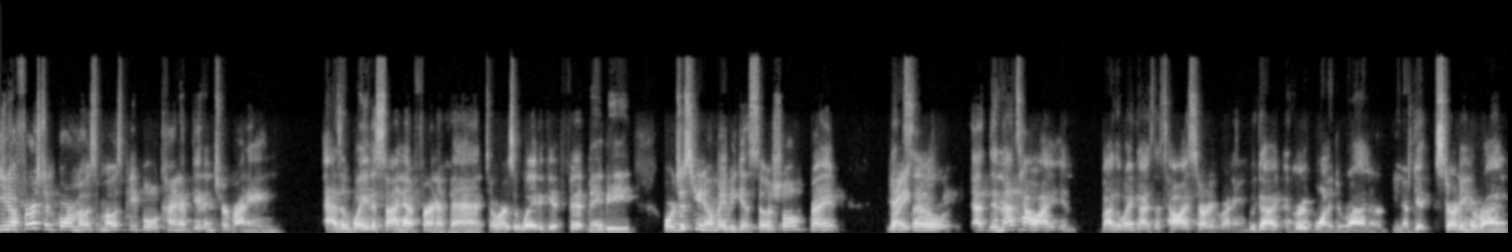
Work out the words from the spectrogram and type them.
you know, first and foremost, most people kind of get into running as a way to sign up for an event or as a way to get fit, maybe, or just, you know, maybe get social, right? Right. And so and that's how I. And by the way, guys, that's how I started running. We got a group wanted to run, or you know, get starting to run.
